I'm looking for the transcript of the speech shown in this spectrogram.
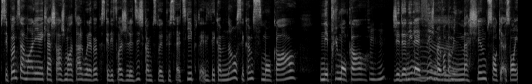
c'est pas nécessairement en lien avec la charge mentale, whatever, parce que des fois, je le dis, c'est comme tu dois être plus fatigué. Puis elle était comme non, c'est comme si mon corps n'est plus mon corps. Mhm. J'ai donné la vie, je me vois comme Mm. une machine, puis ils ont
